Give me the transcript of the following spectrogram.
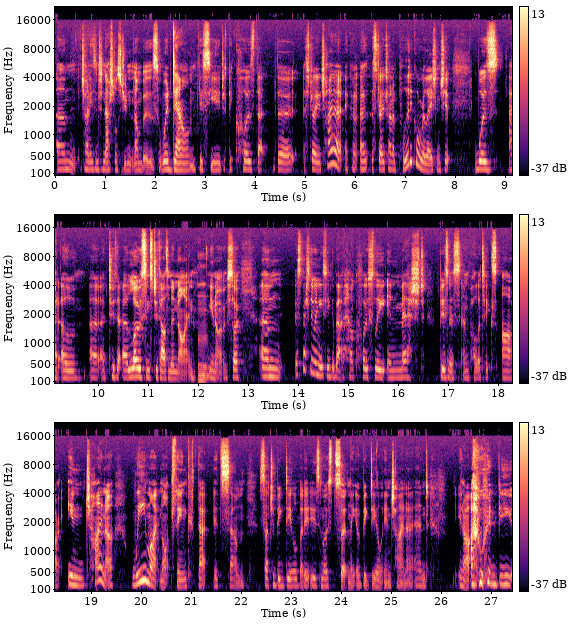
um, Chinese international student numbers were down this year just because that the Australia-China uh, Australia-China political relationship was at a, a, a, low since 2009. You know, so um, especially when you think about how closely enmeshed business and politics are in China, we might not think that it's um, such a big deal, but it is most certainly a big deal in China. And you know, I would be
